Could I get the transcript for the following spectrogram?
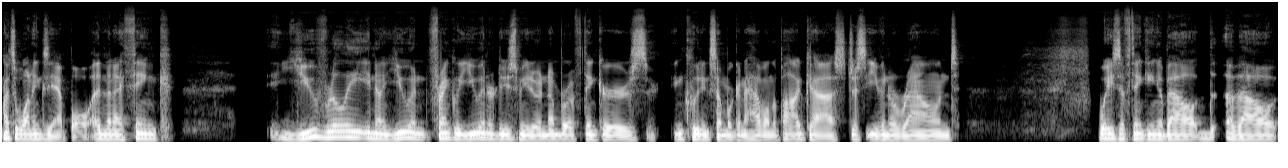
that's one example, and then I think you've really you know you and frankly you introduced me to a number of thinkers, including some we're going to have on the podcast, just even around ways of thinking about about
